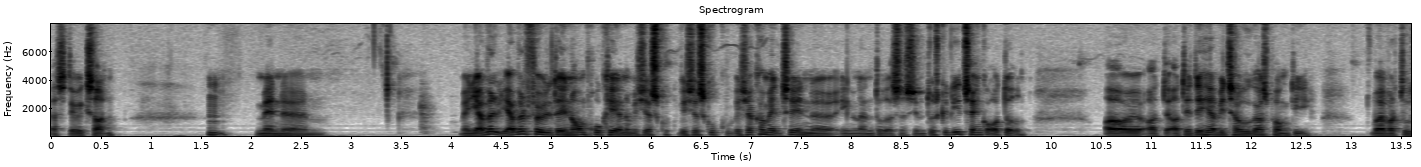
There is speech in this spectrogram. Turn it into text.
altså det er jo ikke sådan. Mm. Men, øh, men jeg vil, jeg vil føle det enormt provokerende, hvis jeg, skulle, hvis jeg, skulle, hvis jeg kom ind til en, øh, en eller anden, du ved, så siger, "Men du skal lige tænke over døden. Og, øh, og, det, og det er det her, vi tager udgangspunkt i. Hvor, hvor du,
